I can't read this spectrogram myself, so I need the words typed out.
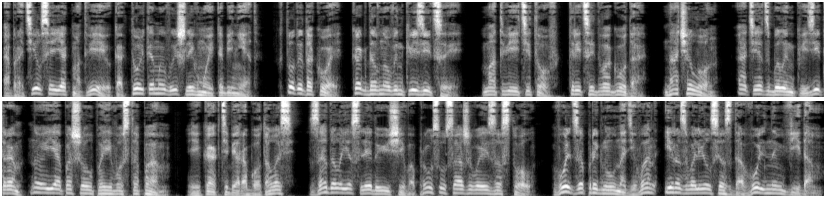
Обратился я к Матвею, как только мы вышли в мой кабинет. «Кто ты такой? Как давно в Инквизиции?» «Матвей Титов, 32 года». Начал он. Отец был инквизитором, но и я пошел по его стопам. «И как тебе работалось?» Задал я следующий вопрос, усаживаясь за стол. Вольт запрыгнул на диван и развалился с довольным видом.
